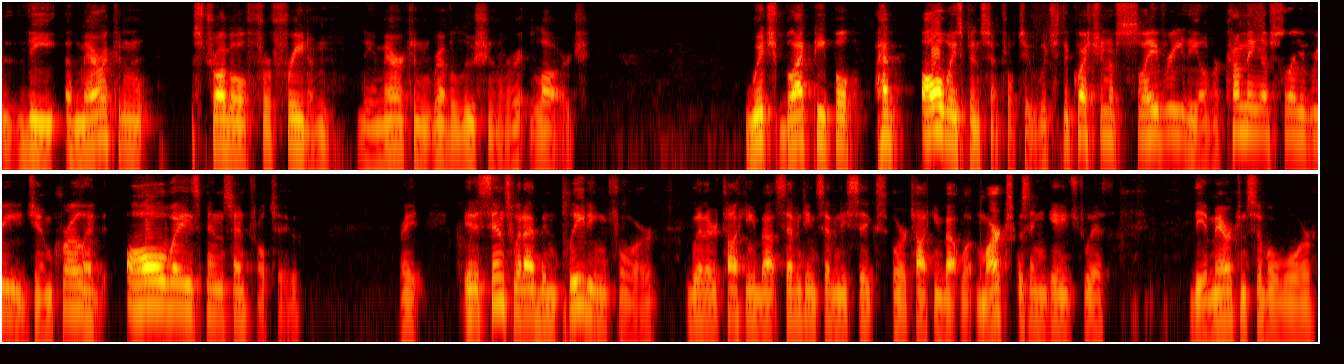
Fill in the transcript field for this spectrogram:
the American struggle for freedom, the American Revolution writ large, which Black people have always been central to, which the question of slavery, the overcoming of slavery, Jim Crow had always been central to, right? In a sense, what I've been pleading for, whether talking about 1776 or talking about what Marx was engaged with, the American Civil War,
